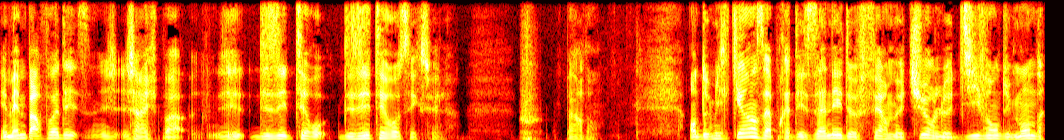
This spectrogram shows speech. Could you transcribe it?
Et même parfois des... J'arrive pas. Des hétéros... Des hétérosexuels. Pardon. En 2015, après des années de fermeture, le Divan du Monde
